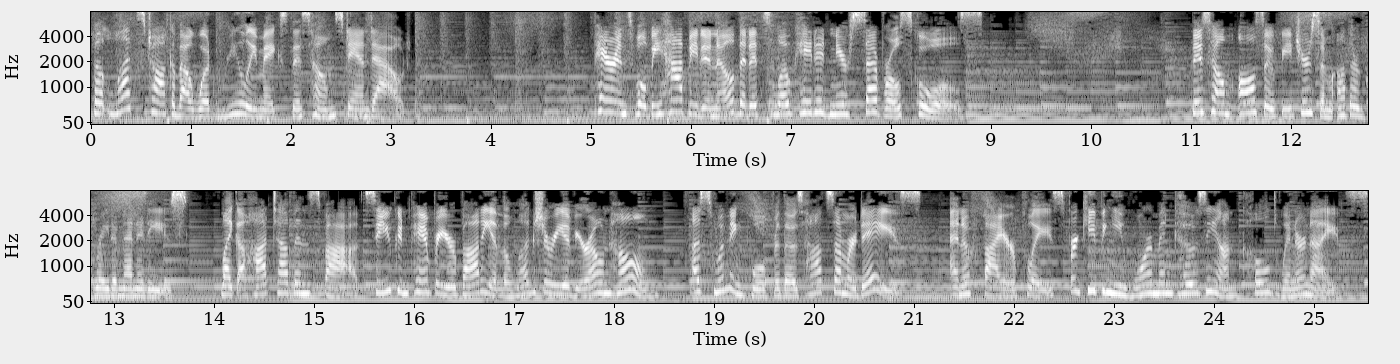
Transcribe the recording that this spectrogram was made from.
But let's talk about what really makes this home stand out. Parents will be happy to know that it's located near several schools. This home also features some other great amenities, like a hot tub and spa, so you can pamper your body in the luxury of your own home, a swimming pool for those hot summer days, and a fireplace for keeping you warm and cozy on cold winter nights.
